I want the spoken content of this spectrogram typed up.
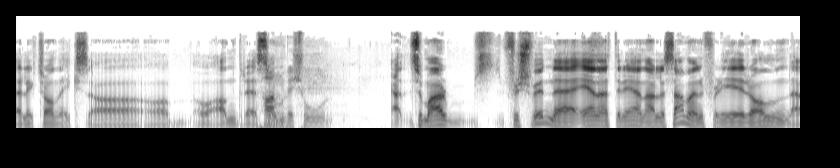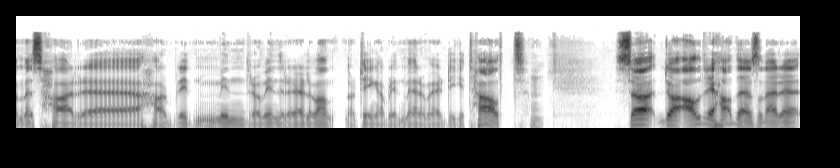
Electronics og, og, og andre som ja, som har forsvunnet én etter én, alle sammen, fordi rollen deres har, eh, har blitt mindre og mindre relevant når ting har blitt mer og mer digitalt. Mm. Så du har aldri hatt en sånn eh,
